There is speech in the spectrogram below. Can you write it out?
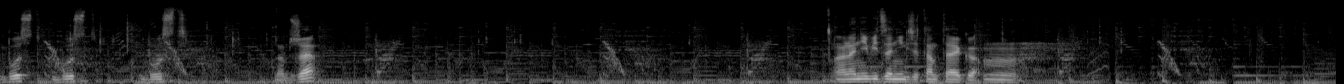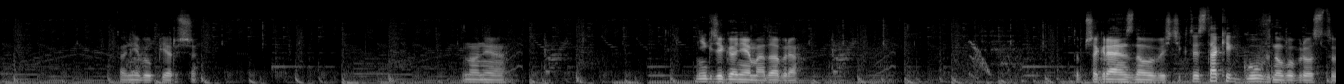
Boost, boost, boost. Dobrze. Ale nie widzę nigdzie tamtego. Mm. To nie był pierwszy. No nie. Nigdzie go nie ma, dobra. To przegrałem znowu wyścig. To jest takie gówno po prostu.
